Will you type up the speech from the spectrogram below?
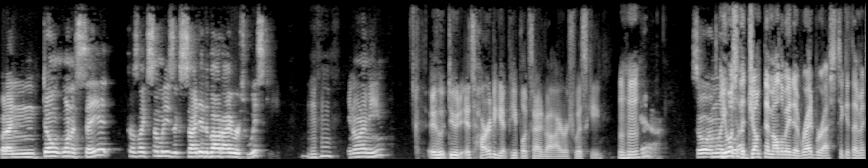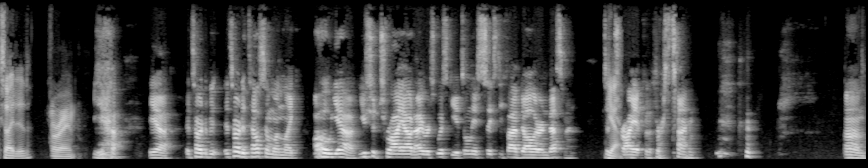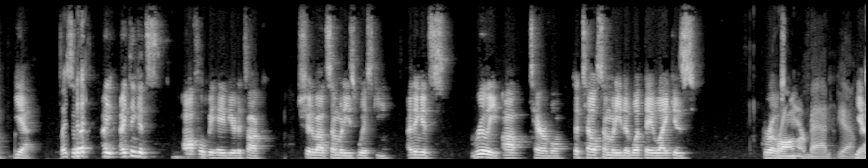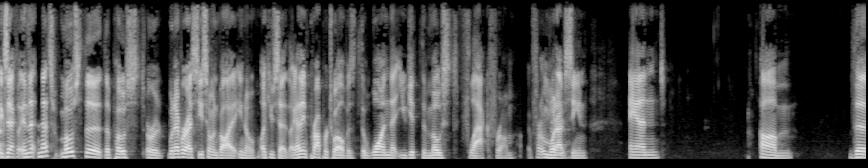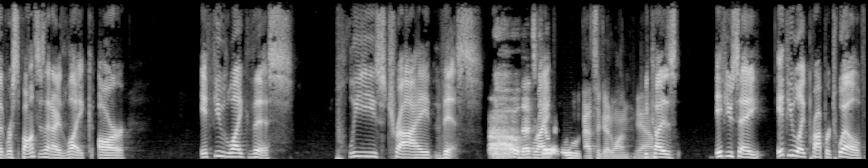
But I n- don't want to say it because like somebody's excited about Irish whiskey. Mm-hmm. You know what I mean? Dude, it's hard to get people excited about Irish whiskey. Mm-hmm. Yeah. So I'm like, you must well, have to jump them all the way to Redbreast to get them excited. All right. Yeah, yeah. It's hard to be, it's hard to tell someone like, oh yeah, you should try out Irish whiskey. It's only a sixty five dollar investment to Yeah. try it for the first time. um, yeah. But, So but that, I I think it's awful behavior to talk shit about somebody's whiskey. I think it's really off terrible to tell somebody that what they like is gross. Wrong or bad. Yeah. Yeah. Exactly, and, that, and that's most the the post or whenever I see someone buy, you know, like you said, like I think Proper Twelve is the one that you get the most flack from, from what I've seen, and um, the responses that I like are, if you like this, please try this, Oh, that's Right. Ooh, that's a good one. Yeah. because if you say if you like Proper Twelve,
